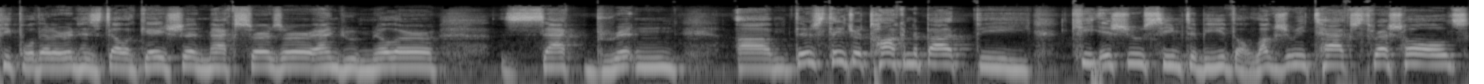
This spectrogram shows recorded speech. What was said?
people that are in his delegation, Max Scherzer, Andrew Miller, Zach Britton. Um, there's things we're talking about. The key issues seem to be the luxury tax thresholds,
